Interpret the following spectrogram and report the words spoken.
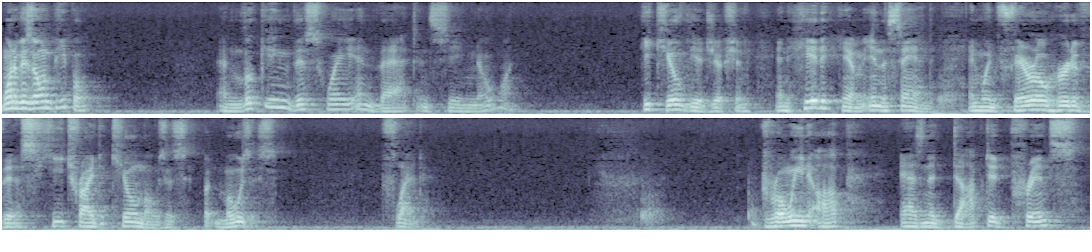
one of his own people, and looking this way and that and seeing no one. He killed the Egyptian and hid him in the sand. And when Pharaoh heard of this, he tried to kill Moses, but Moses fled. Growing up as an adopted prince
